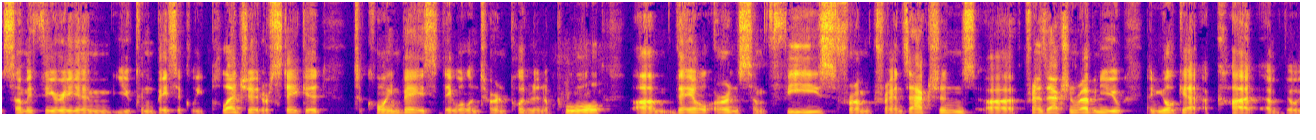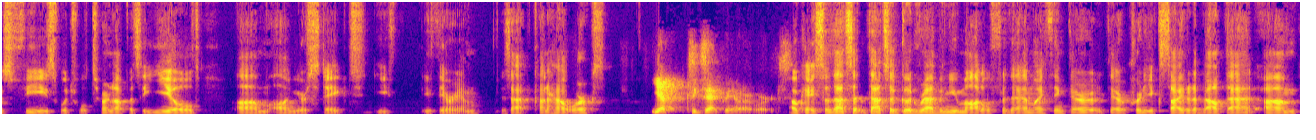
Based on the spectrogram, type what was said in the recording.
some Ethereum, you can basically pledge it or stake it to Coinbase. They will in turn put it in a pool um, they'll earn some fees from transactions, uh, transaction revenue, and you'll get a cut of those fees, which will turn up as a yield um, on your staked Ethereum. Is that kind of how it works? Yep, it's exactly how it works. Okay, so that's a that's a good revenue model for them. I think they're they're pretty excited about that. Um,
